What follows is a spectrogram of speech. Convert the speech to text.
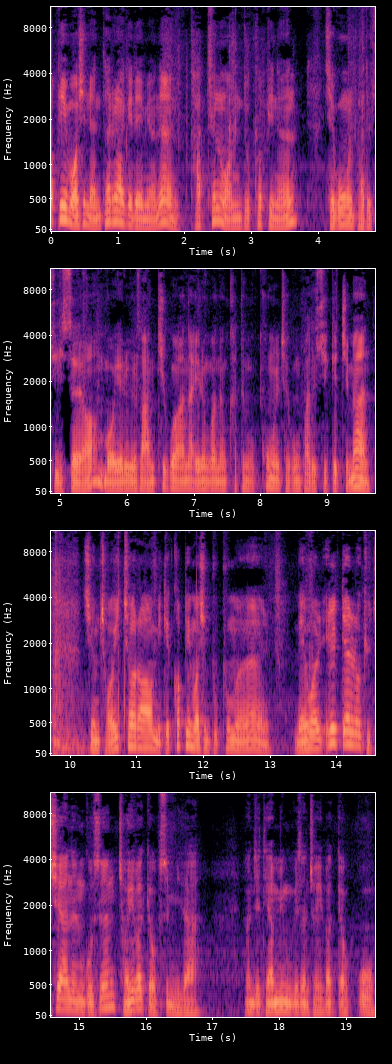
커피 머신 렌탈을 하게 되면은 같은 원두 커피는 제공을 받을 수 있어요. 뭐 예를 들어서 안티구아나 이런 거는 같은 콩을 제공받을 수 있겠지만 지금 저희처럼 이렇게 커피 머신 부품을 매월 1대1로 교체하는 곳은 저희밖에 없습니다. 현재 대한민국에선 저희밖에 없고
